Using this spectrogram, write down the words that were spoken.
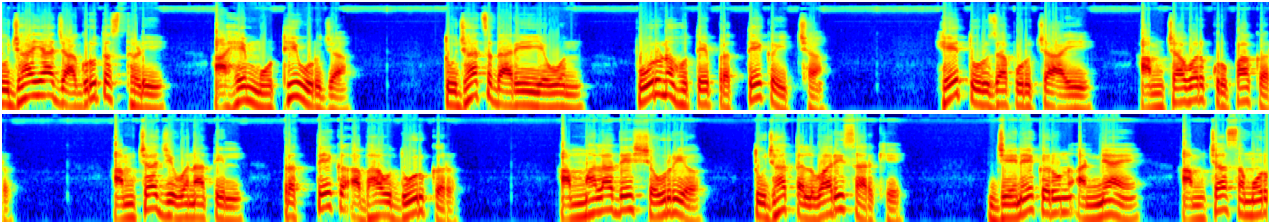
तुझ्या या जागृत स्थळी आहे मोठी ऊर्जा. तुझ्याच दारी येऊन पूर्ण होते प्रत्येक इच्छा. हे तुळजापूरच्या आई आमच्यावर कृपा कर. आमच्या जीवनातील प्रत्येक अभाव दूर कर. आम्हाला दे शौर्य तुझ्या तलवारीसारखे. जेणेकरून अन्याय आमच्यासमोर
